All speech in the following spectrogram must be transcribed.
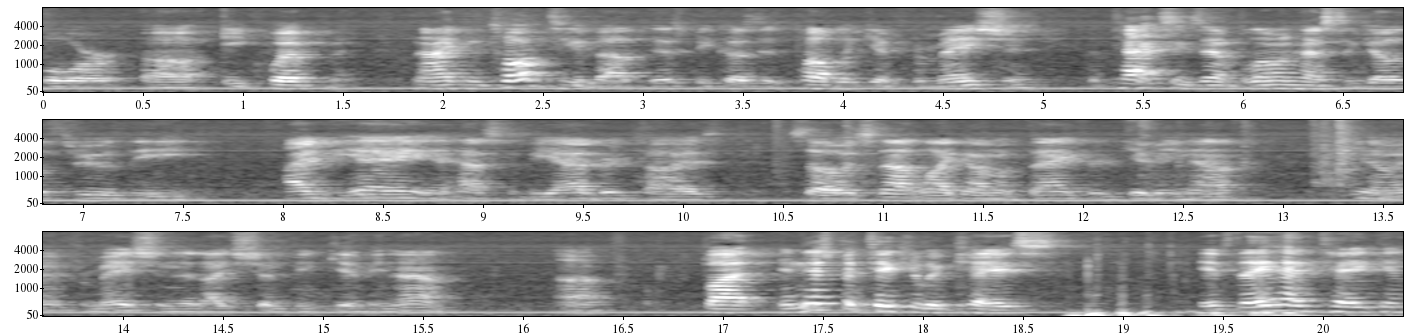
for uh, equipment. Now, I can talk to you about this because it's public information. The tax exempt loan has to go through the IDA, it has to be advertised. So it's not like I'm a banker giving out, you know, information that I shouldn't be giving out. Uh, But in this particular case, if they had taken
